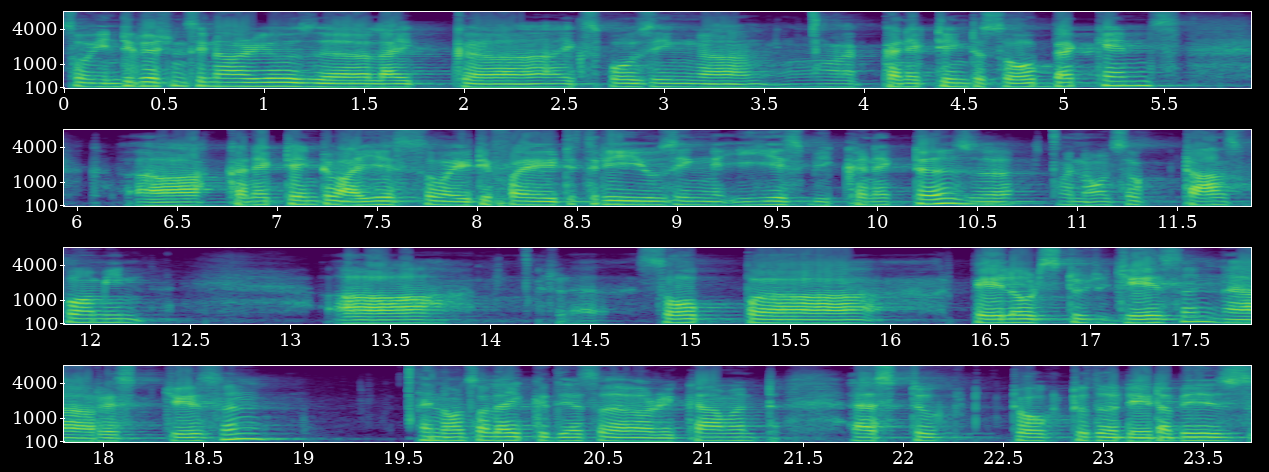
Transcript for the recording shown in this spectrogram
So integration scenarios uh, like uh, exposing, uh, connecting to SOAP backends, uh, connecting to ISO 8583 using ESB connectors, uh, and also transforming SOAP payloads to JSON, REST JSON, and also like there's a requirement as to talk to the database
